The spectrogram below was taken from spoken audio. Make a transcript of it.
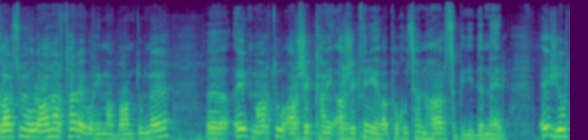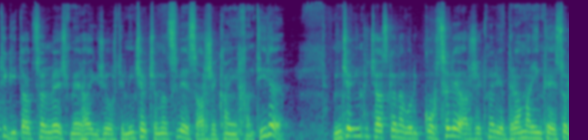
կարծում եմ որ անարդար է, որ հիմա բանտում է այդ մարդու արժեքային արժեքների հեղափոխության հարցը պիտի դնել։ Այս ժողովրդի գիտակցության մեջ մեր հայ ժողովրդի ոչ չմնացվի այս արժեքային խնդիրը, Մինչև ինքը չհասկանա, որ կորցել է արժեքներ եւ դրա համար ինքը այսօր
